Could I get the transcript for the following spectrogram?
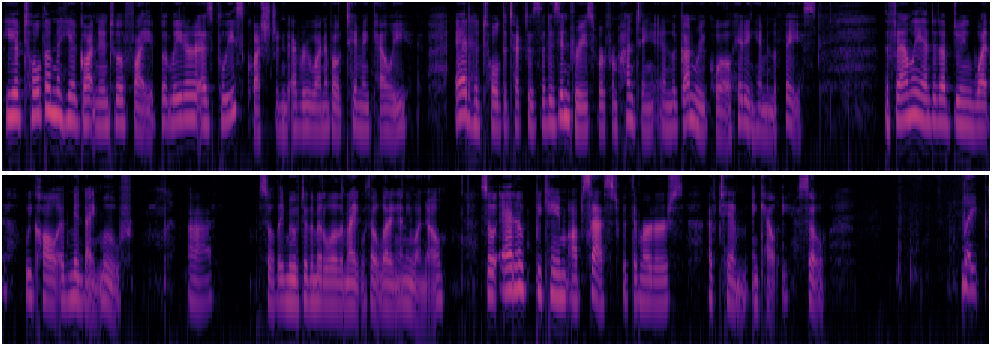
He had told them that he had gotten into a fight, but later, as police questioned everyone about Tim and Kelly, Ed had told detectives that his injuries were from hunting and the gun recoil hitting him in the face. The family ended up doing what we call a midnight move. Uh, so they moved in the middle of the night without letting anyone know. So Ed became obsessed with the murders of Tim and Kelly. So, like,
